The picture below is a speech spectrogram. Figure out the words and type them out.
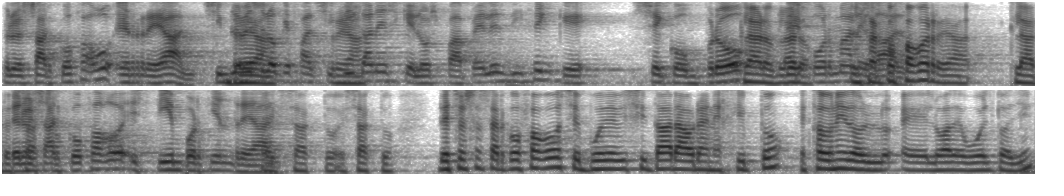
Pero el sarcófago es real. Simplemente Real, lo que falsifican real. es que los papeles dicen que se compró Claro, claro. de forma el legal. sarcófago es real. Claro, pero el sarcófago es 100% real. Exacto, exacto. De hecho, ese sarcófago se puede visitar ahora en Egipto. Estados Unidos lo, eh, lo ha devuelto allí.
